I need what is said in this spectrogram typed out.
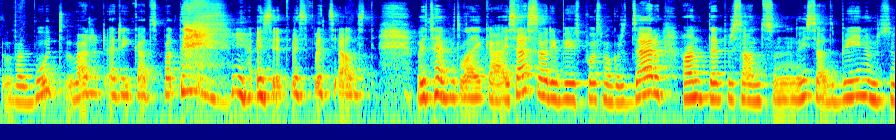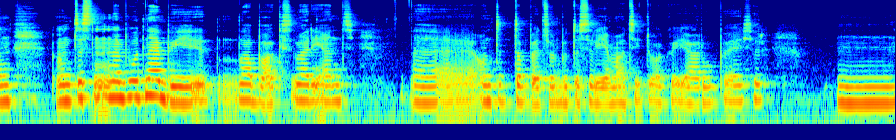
varbūt var arī kāds pateikt, aiziet pie speciālista. Bet tāpat laikā es esmu arī bijusi posmā, kurš dzeru antidepresantus un visādas brīnums. Un, Un tas nebūtu nebija labāks variants. Uh, un tad, tāpēc varbūt tas arī iemācīja to, ka jārūpējas. Ir. Mm,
